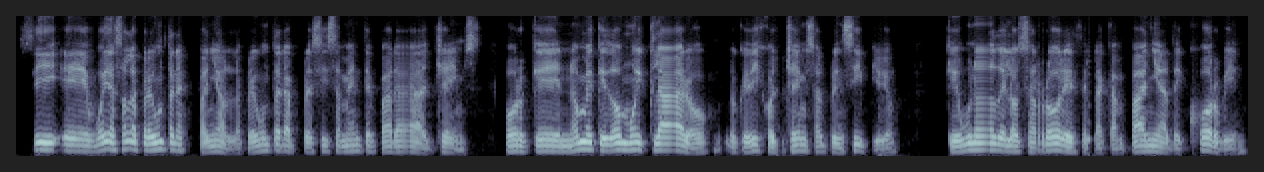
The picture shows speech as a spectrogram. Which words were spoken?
Sí, eh, voy a hacer la pregunta en español. La pregunta era precisamente para James, porque no me quedó muy claro lo que dijo James al principio, que uno de los errores de la campaña de Corbyn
